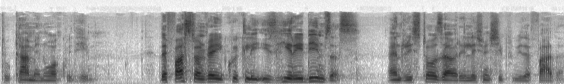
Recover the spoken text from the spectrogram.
to come and walk with Him. The first one, very quickly, is He redeems us and restores our relationship with the Father.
